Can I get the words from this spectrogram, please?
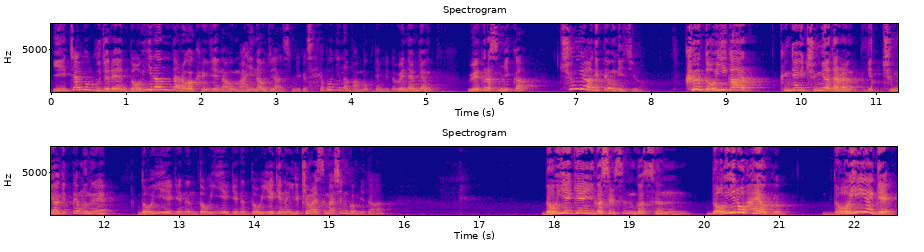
이 짧은 구절에 너희라는 단어가 굉장히 나오 많이 나오지 않습니까? 세 번이나 반복됩니다. 왜냐하면 왜 그렇습니까? 중요하기 때문이죠. 그 너희가 굉장히 중요하다는 게 중요하기 때문에 너희에게는 너희에게는 너희에게는 이렇게 말씀하시는 겁니다. 너희에게 이것을 쓴 것은 너희로 하여금 너희에게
